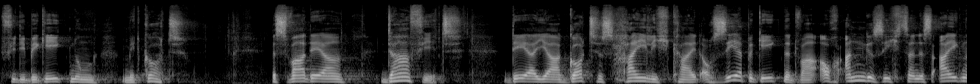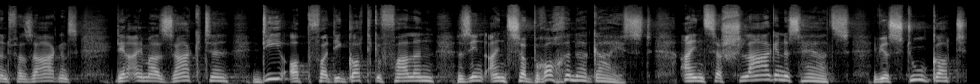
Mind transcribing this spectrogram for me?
für die Begegnung mit Gott. Es war der David, der ja Gottes Heiligkeit auch sehr begegnet war, auch angesichts seines eigenen Versagens, der einmal sagte, die Opfer, die Gott gefallen, sind ein zerbrochener Geist, ein zerschlagenes Herz, wirst du Gott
